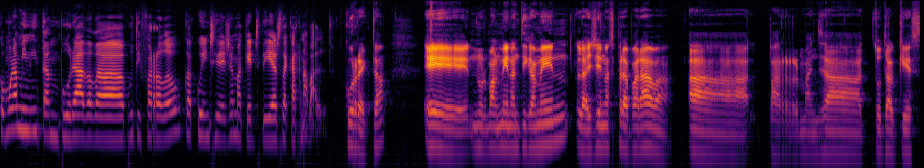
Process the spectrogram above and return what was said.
com una mini temporada de botifarra d'ou que coincideix amb aquests dies de Carnaval. Correcte. Eh, normalment, antigament, la gent es preparava eh, per menjar tot el que és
